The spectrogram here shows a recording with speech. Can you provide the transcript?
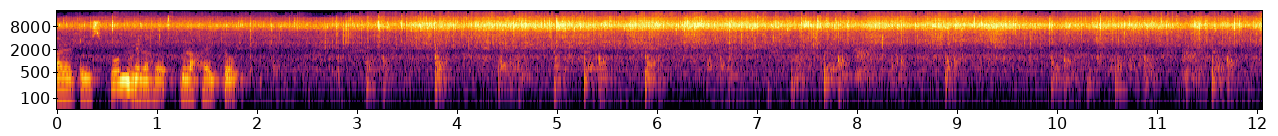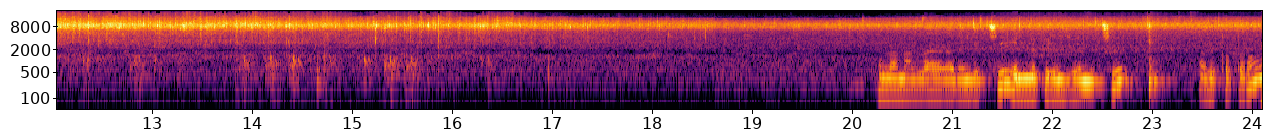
அரை டீஸ்பூன் மிளகாய் மிளகாய்த்தூள். எல்லாம் நல்லா வதங்கிடுச்சு எண்ணெய் பிரிஞ்சு வந்துச்சு. அதுக்கப்புறம்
